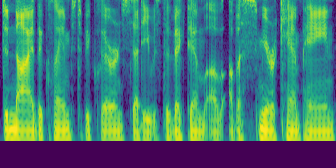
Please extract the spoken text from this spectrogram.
denied the claims, to be clear, and said he was the victim of, of a smear campaign.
